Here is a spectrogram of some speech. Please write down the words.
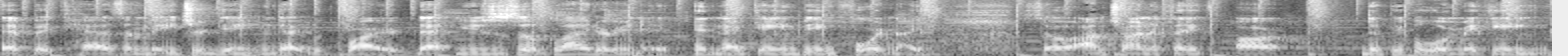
Epic has a major game that required that uses a glider in it, and that game being Fortnite. So I'm trying to think are the people who are making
